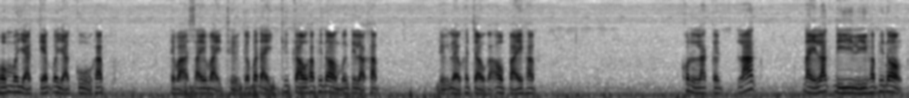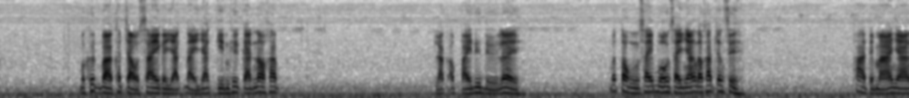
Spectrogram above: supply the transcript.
ผมบ่อยากเก็บบ่อยากกู้ครับ แต่ว่าใส่ไหวถือก็บ่ได้คือเก่าครับพี่น้องเบิ่งติละครับถือแล้วข้าเจ้าก็เอาไปครับ คนรักก็รัก ได้รักดีหลีครับพี่น้องบ่คิดว่าข้าเจ้าใส่ก็อยากได้อยากกินคือกันเนาะครับลักเอาไปดื้อๆเลยไม่ต้องใส่บวงใส่ยังแล้วครับจังสิผ้าแต่หมายาง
